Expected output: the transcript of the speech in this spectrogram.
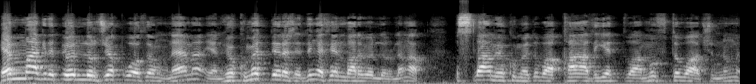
Emma gidip öldürjek bolsaň näme? Ýani hökümet dereje diňe sen baryp öldür bileňak. Yslam hökümedi bar, kazyýet bar, müfti bar, düşündiňmi?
